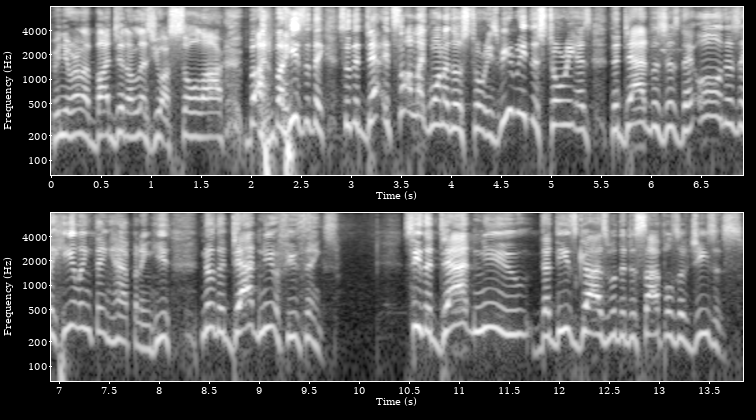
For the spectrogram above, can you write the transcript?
When you're on a budget, unless you are solar. But but here's the thing. So the dad, it's not like one of those stories. We read the story as the dad was just there. Oh, there's a healing thing happening. He no, the dad knew a few things. See, the dad knew that these guys were the disciples of Jesus.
